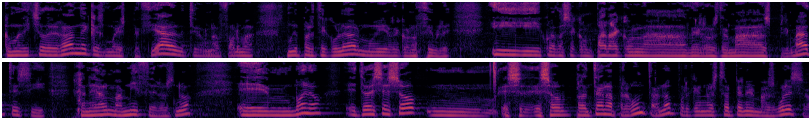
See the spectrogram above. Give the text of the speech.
como he dicho, del grande, que es muy especial, tiene una forma muy particular, muy reconocible. Y cuando se compara con la de los demás primates y en general mamíferos, ¿no? Eh, bueno, entonces eso, mm, es- eso plantea una pregunta, ¿no? ¿Por qué nuestro pene es más grueso?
